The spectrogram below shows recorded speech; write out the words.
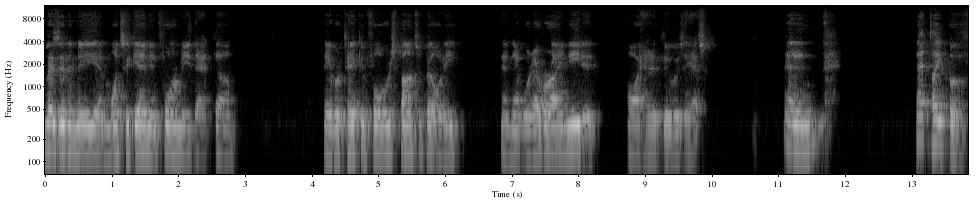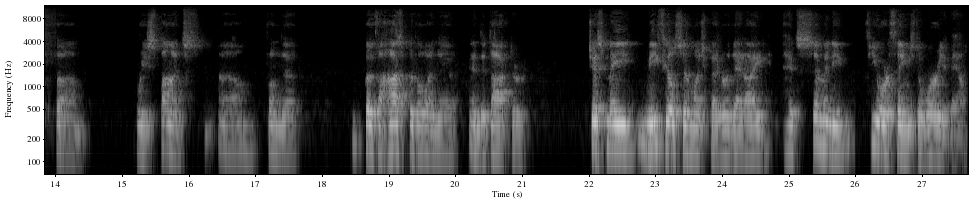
visited me and once again informed me that um, they were taking full responsibility and that whatever I needed, all I had to do was ask. And that type of um, response um, from the both the hospital and the and the doctor just made me feel so much better that I had so many fewer things to worry about.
